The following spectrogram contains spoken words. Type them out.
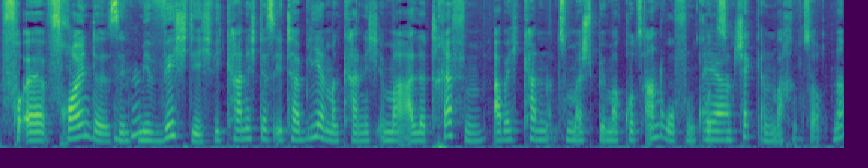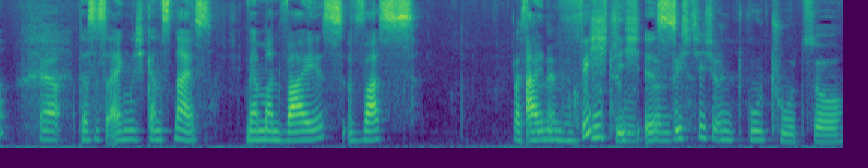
F äh, Freunde sind Mhm. mir wichtig. Wie kann ich das etablieren? Man kann nicht immer alle treffen, aber ich kann zum Beispiel mal kurz anrufen, kurz Ja. ein Check-in machen. So, ne? Ja. Das ist eigentlich ganz nice, wenn man weiß, was Was Einem wichtig tut, ist. Wichtig und gut tut so.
